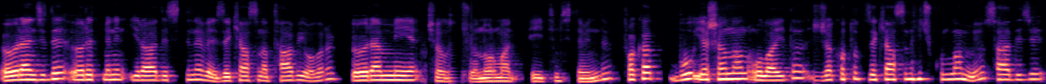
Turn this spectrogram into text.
Öğrenci de öğretmenin iradesine ve zekasına tabi olarak öğrenmeye çalışıyor normal eğitim sisteminde. Fakat bu yaşanan olayda Jakotot zekasını hiç kullanmıyor. Sadece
